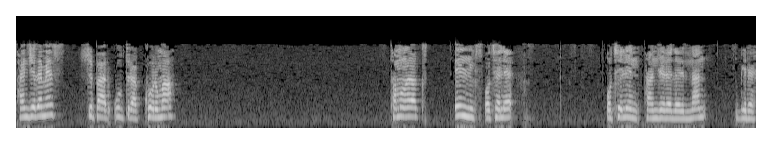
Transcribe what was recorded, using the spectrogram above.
Penceremiz süper ultra koruma. Tam olarak en lüks otele otelin pencerelerinden biri.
